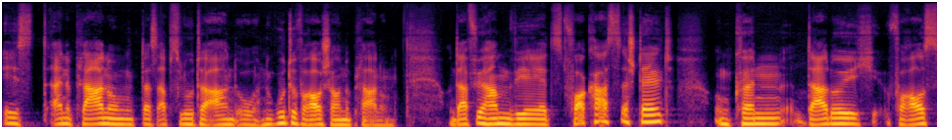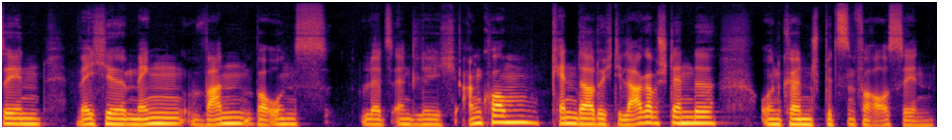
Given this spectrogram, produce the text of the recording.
ist eine Planung das absolute A und O, eine gute vorausschauende Planung. Und dafür haben wir jetzt Forecasts erstellt und können dadurch voraussehen, welche Mengen wann bei uns letztendlich ankommen, kennen dadurch die Lagerbestände und können Spitzen voraussehen.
